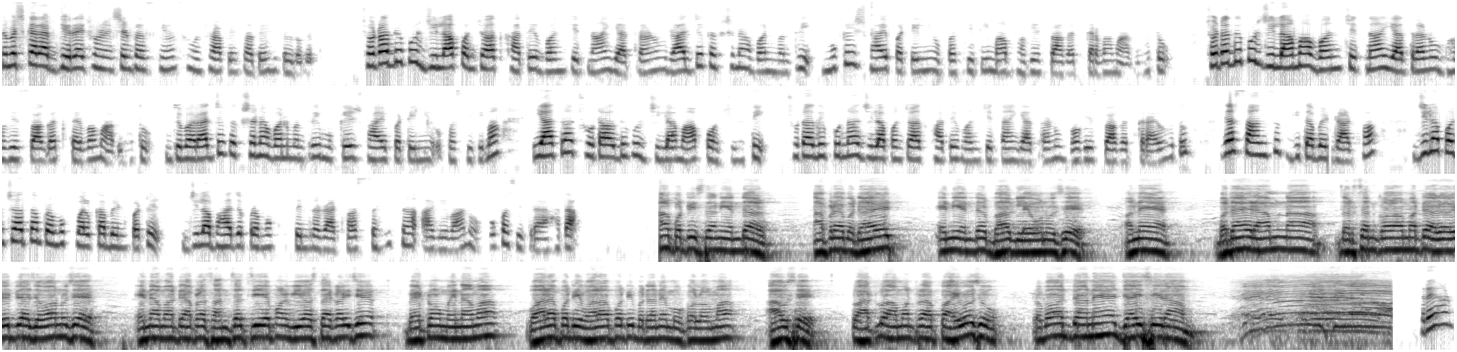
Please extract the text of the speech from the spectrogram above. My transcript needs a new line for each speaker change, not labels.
નમસ્કાર, આપ જોઈ રહ્યા છો નેશન પ્લસ ન્યૂઝ હું છું આપની સાથે હિતલ ભગત. છોટાઉદેપુર જિલ્લા પંચાયત ખાતે વન યાત્રાનું રાજ્ય કક્ષાના વન મંત્રી મુકેશભાઈ પટેલની ઉપસ્થિતિમાં ભવ્ય સ્વાગત કરવામાં આવ્યું હતું. છોટાઉદેપુર જિલ્લામાં વન ચેતના યાત્રાનું ભવ્ય સ્વાગત કરવામાં આવ્યું હતું, જેમાં રાજ્ય કક્ષાના વન મુકેશભાઈ પટેલની ઉપસ્થિતિમાં યાત્રા છોટાઉદેપુર જિલ્લામાં પહોંચી હતી. છોટાઉદેપુરના જિલ્લા પંચાયત ખાતે વન ચેતના યાત્રાનું ભવ્ય સ્વાગત કરાયું હતું, જ્યાં સાંસદ ગીતાબેન રાઠવા જિલ્લા પંચાયતના પ્રમુખ મલકાબેન પટેલ, જિલ્લા ભાજપ પ્રમુખ ઉપેન્દ્ર રાઠવા સહિતના આગેવાનો ઉપસ્થિત રહ્યા હતા.
આ પ્રતિષ્ઠાની અંદર આપણે બધાએ જ એની અંદર ભાગ લેવાનો છે અને બધાએ રામના દર્શન કરવા માટે અયોધ્યા જવાનું છે, એના માટે આપણા સાંસદશ્રીએ પણ વ્યવસ્થા કરી છે. બે ત્રણ મહિનામાં વારાપટી વારાપટી બધાને મોકલવામાં આવશે. તો આટલું આમંત્રણ આપવા આવ્યો છું. તો બધાને Jai Shri Ram.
